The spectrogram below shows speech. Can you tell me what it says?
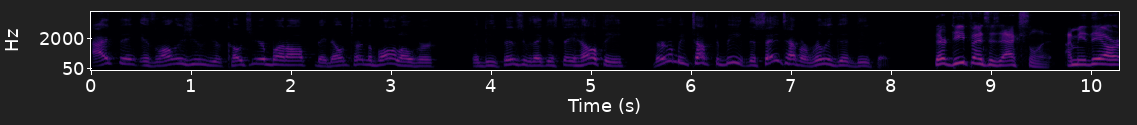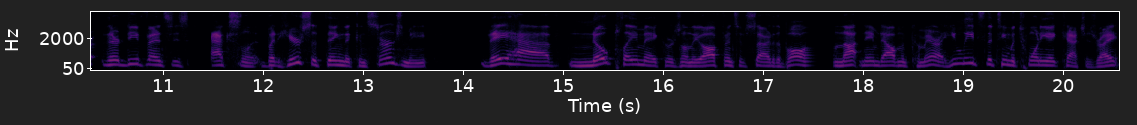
I think as long as you you're coaching your butt off, they don't turn the ball over, and defensively they can stay healthy, they're going to be tough to beat. The Saints have a really good defense. Their defense is excellent. I mean, they are their defense is excellent. But here's the thing that concerns me. They have no playmakers on the offensive side of the ball, not named Alvin Kamara. He leads the team with 28 catches, right?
